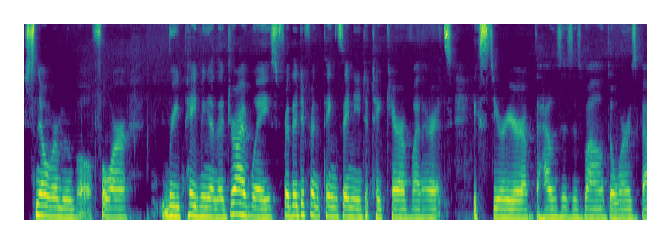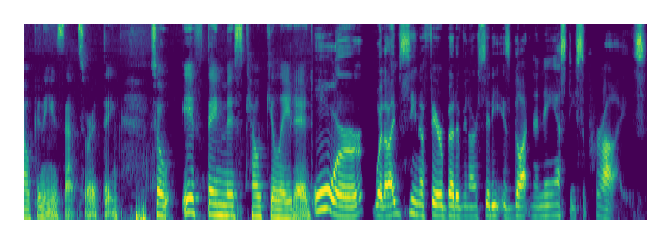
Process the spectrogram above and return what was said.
snow removal, for repaving of the driveways, for the different things they need to take care of, whether it's exterior of the houses as well, doors, balconies, that sort of thing. So if they miscalculated, or what I've seen a fair bit of in our city is gotten a nasty surprise.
